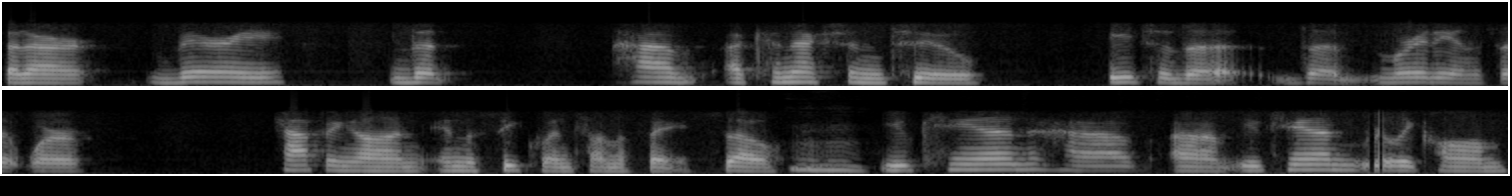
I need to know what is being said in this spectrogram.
that are very that have a connection to each of the the meridians that we're tapping on in the sequence on the face. So mm-hmm. you can have um, you can really calm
